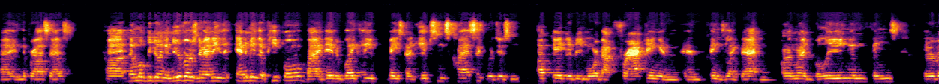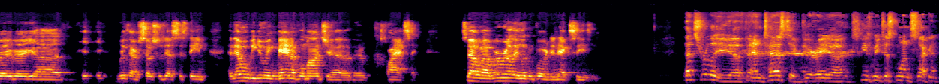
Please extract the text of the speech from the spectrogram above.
uh, in the process. Uh, then we'll be doing a new version of Enemy, Enemy of the People by David Blakely, based on Ibsen's classic, which is updated to be more about fracking and, and things like that, and online bullying and things that are very, very uh, it, it, with our social justice theme. And then we'll be doing Man of La Mancha, the classic. So uh, we're really looking forward to next season. That's really uh, fantastic, Jerry. excuse me just one second.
